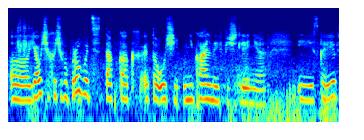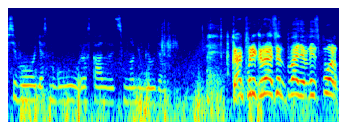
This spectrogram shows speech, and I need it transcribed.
Э, Я очень хочу попробовать, так как это очень уникальные впечатления. И, скорее всего, я смогу рассказывать многим людям. Как прекрасен планерный спорт!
